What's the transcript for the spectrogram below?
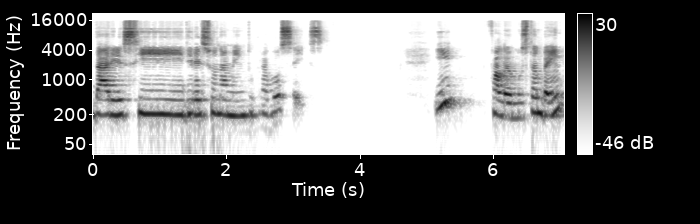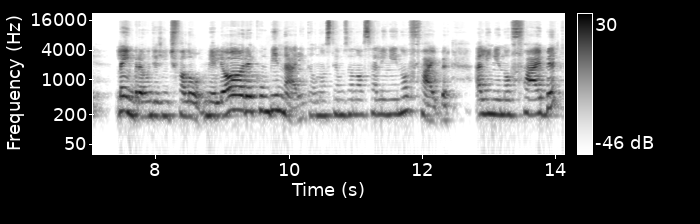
dar esse direcionamento para vocês. E falamos também Lembra onde a gente falou melhor é combinar? Então, nós temos a nossa linha Inofiber. A linha Inofiber,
